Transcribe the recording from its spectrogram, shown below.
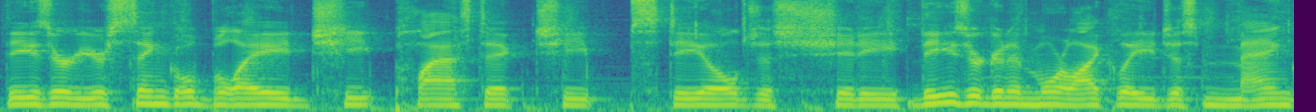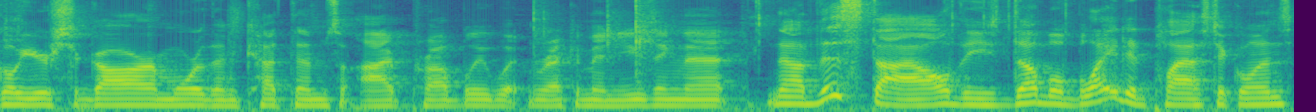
These are your single blade, cheap plastic, cheap steel, just shitty. These are gonna more likely just mangle your cigar more than cut them, so I probably wouldn't recommend using that. Now this style, these double bladed plastic ones,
